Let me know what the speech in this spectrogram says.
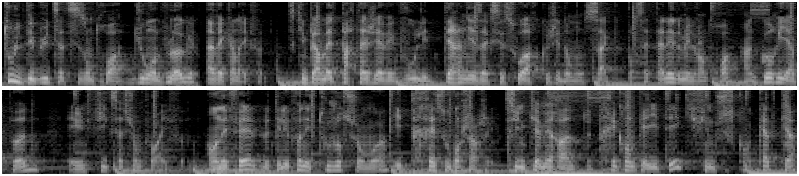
tout le début de cette saison 3 du One Vlog avec un iPhone. Ce qui me permet de partager avec vous les derniers accessoires que j'ai dans mon sac pour cette année 2023, un Gorilla Pod et une fixation pour iPhone. En effet, le téléphone est toujours sur moi et très souvent chargé. C'est une caméra de très grande qualité qui filme jusqu'en 4K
